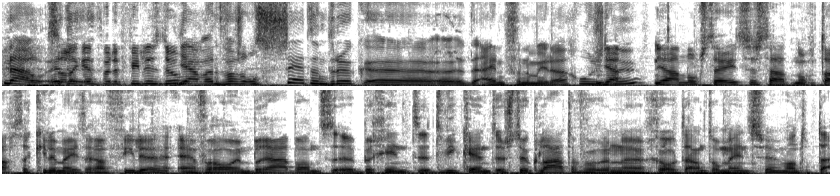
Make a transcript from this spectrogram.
nou, Zal ik even de files doen? Ja, want het was ontzettend druk eh het eind van de middag. Hoe is het Ja, nu? ja, nog steeds. Er staat nog 80 kilometer aan file. En vooral in Brabant eh, begint het weekend een stuk later voor een groot aantal mensen. Want op de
